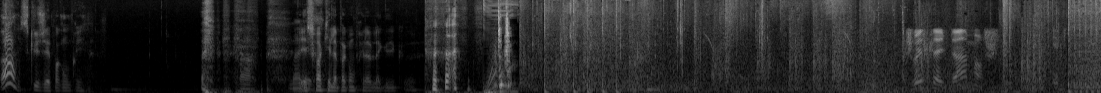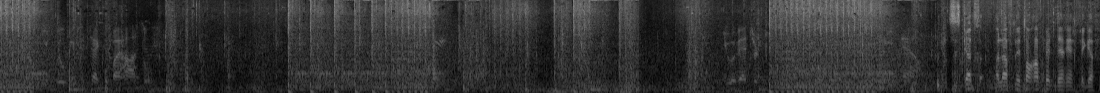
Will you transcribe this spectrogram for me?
Ah, excuse, j'ai pas compris. bah, Et je crois qu'il a pas compris la blague du coup. Jouer safe, d'un manche. 6-4, à la fenêtre en rappel derrière, fais gaffe.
